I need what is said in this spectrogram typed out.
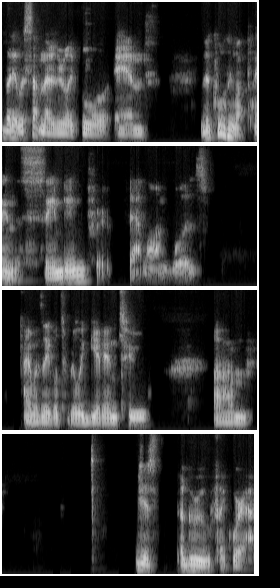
but it was something that was really cool. And the cool thing about playing the same game for that long was I was able to really get into um, just a groove, like where I,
